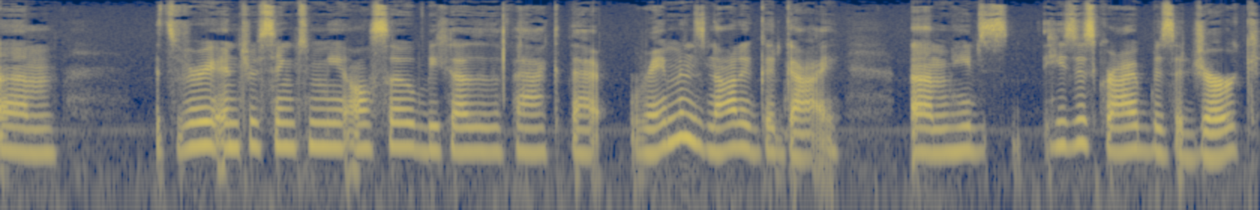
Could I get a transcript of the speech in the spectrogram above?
Um, it's very interesting to me also because of the fact that Raymond's not a good guy. Um, he's he's described as a jerk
